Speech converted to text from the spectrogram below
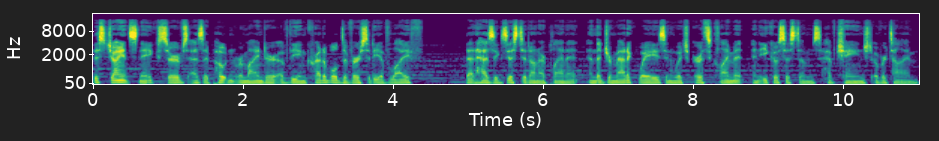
This giant snake serves as a potent reminder of the incredible diversity of life that has existed on our planet and the dramatic ways in which Earth's climate and ecosystems have changed over time.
